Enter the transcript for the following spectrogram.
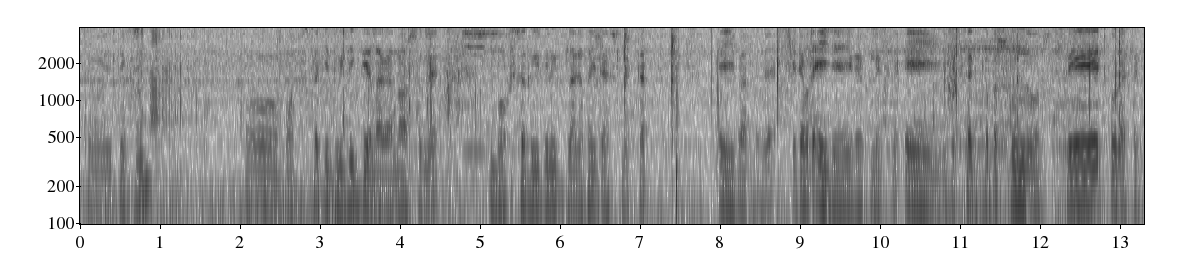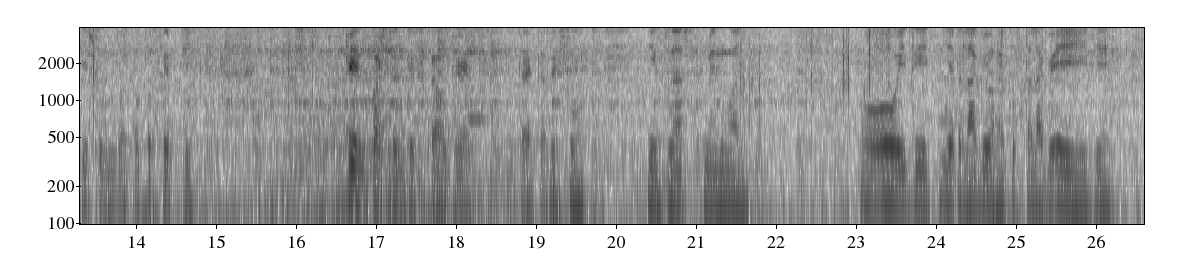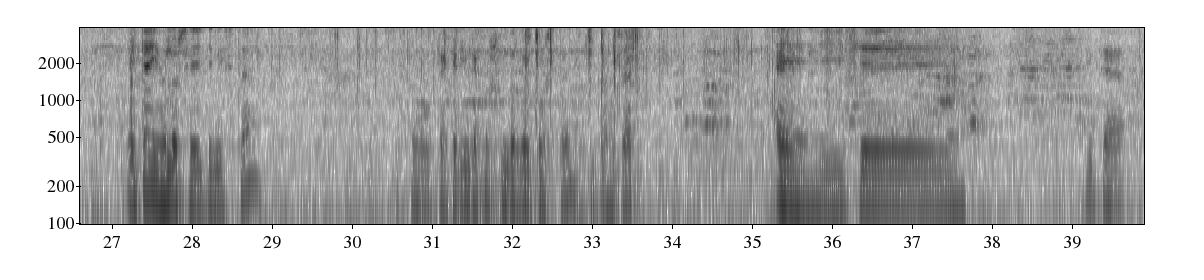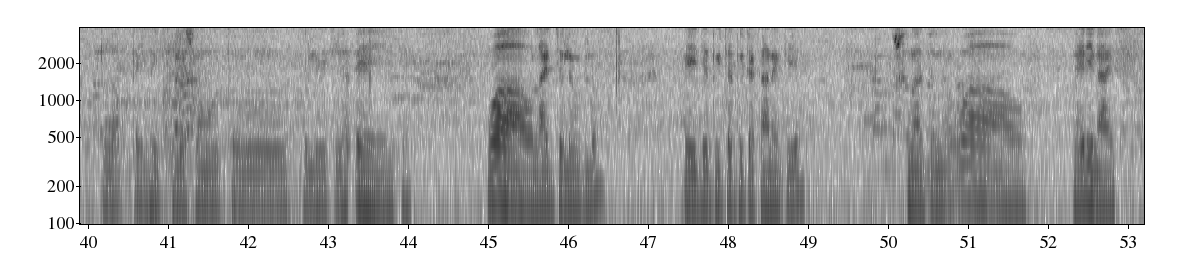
তো এই দেখুন, ও বক্সটা কি দুই দিক দিয়ে লাগানো? আসলে বক্সটা দুই দিক লাগাতে এটা আসলে একটা এইবার হবে। এটা বোধহয় এই যে, এইভাবে খুলে। এই যে দেখছেন, কত সুন্দর সেট করে আছে কি সুন্দর, কত সেফটি টেন পার্সেন্ট ডিসকাউন্টের এটা একটা দিছে ইউজার ম্যানুয়াল ও, এই যে ইয়েটা লাগবে অনেক কোপটা লাগবে। এই যে, এইটাই হলো সেই জিনিসটা। তো প্যাকেটিংটা খুব সুন্দর করে করছে। দেখা যাক। এই যে এটা লকটা খুলে সম্ভবত খুলে এই যে, ওয়াও, লাইট জ্বলে উঠল। এই যে দুইটা দুইটা কানে দিয়ে শোনার জন্য, ওয়াও, ভেরি নাইস।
